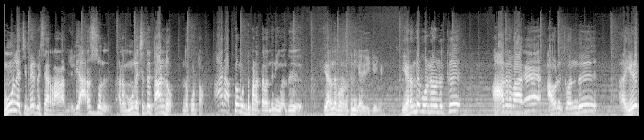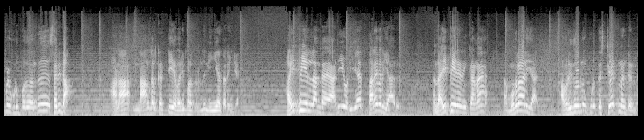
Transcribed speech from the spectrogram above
மூணு லட்சம் பேர் போய் சேர்றான் அப்படின்னு சொல்லி அரசு சொல்லுது. ஆனா மூணு லட்சத்தை தாண்டும் இந்த கூட்டம். ஆறு அப்பம் விட்டு பணத்தை வந்து நீங்க வந்து இறந்து போனவனுக்கு நீங்க அறிவிக்கிறீங்க? இறந்து போனவனுக்கு ஆதரவாக அவனுக்கு வந்து இழப்பீடு கொடுப்பது வந்து சரிதான். ஆனா நாங்கள் கட்டிய வரி பணத்திலிருந்து நீங்க ஏன் தரீங்க ஐபிஎல் அந்த அணியுடைய தலைவர் யாரு? அந்த ஐபிஎல் அணிக்கான முதலாளி யார்? அவர் இதுவரையிலும் கொடுத்த ஸ்டேட்மெண்ட் என்ன?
